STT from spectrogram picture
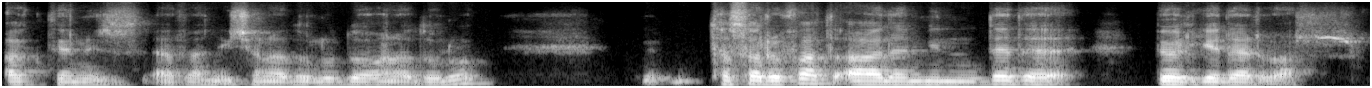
Akdeniz, efendim İç Anadolu, Doğu Anadolu. Tasarrufat aleminde de bölgeler var.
